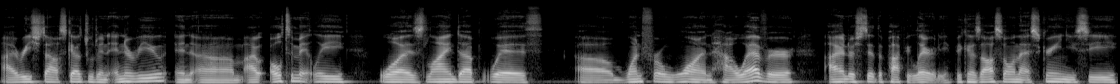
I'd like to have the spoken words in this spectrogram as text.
I reached out, scheduled an interview, and um, I ultimately was lined up with um, one for one. However, I understood the popularity because also on that screen you see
